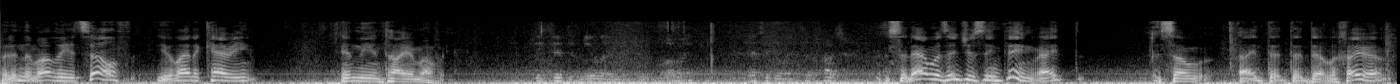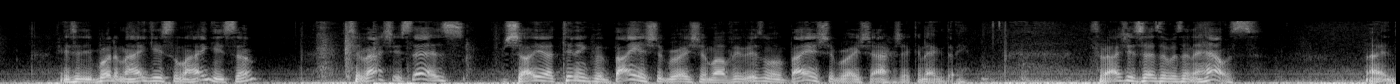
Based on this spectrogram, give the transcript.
but in the mavi itself, you're allowed to carry in the entire mavi. So that was an interesting thing, right? so right the the, the lechayra he said you brought him a haigisa lahaigisa so Rashi says shaya tinik v'baya shabarisha maviv ismo v'baya shabarisha achasha kenegdei so Rashi says it was in a house right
